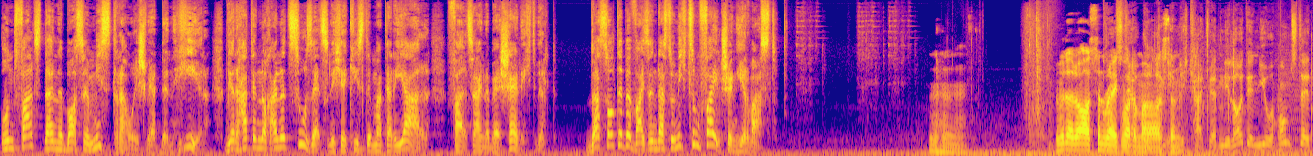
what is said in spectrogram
Und falls deine Bosse misstrauisch werden, hier, wir hatten noch eine zusätzliche Kiste Material, falls eine beschädigt wird. Das sollte beweisen, dass du nicht zum Feilschen hier warst. Wird also Austin Rake, warte der mal, Austin. Werden die Leute in New Homestead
